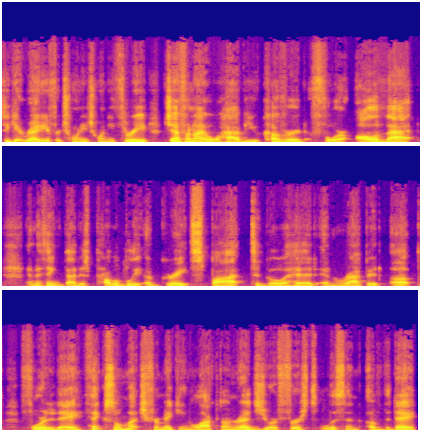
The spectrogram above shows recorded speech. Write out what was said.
to get ready for 2023. Jeff and I will have you covered for all of that. And I think that is probably a great spot to go ahead and wrap it up for today. Thanks so much for making Locked On Reds your first listen of the day.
